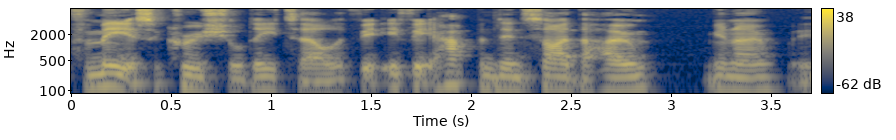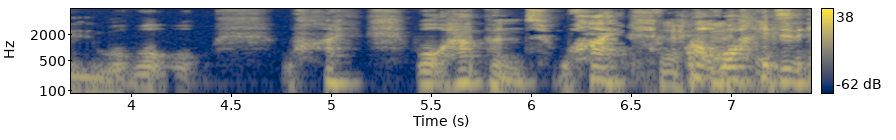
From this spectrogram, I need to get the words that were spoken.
for me, it's a crucial detail. If it, if it happened inside the home, you know, mm. what, what, why, what happened? Why, why did,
